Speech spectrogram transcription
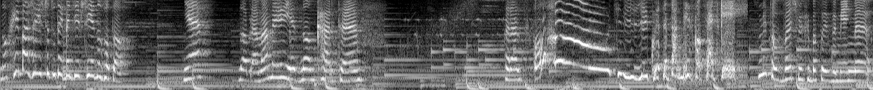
No chyba, że jeszcze tutaj będzie jeszcze jedno złoto. Nie? Dobra, mamy jedną kartę. Teraz... Oho! Ciebie, jejku, jestem tak blisko setki! W sumie to weźmy chyba sobie wymieńmy.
